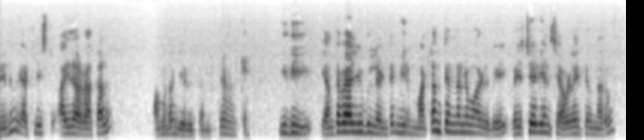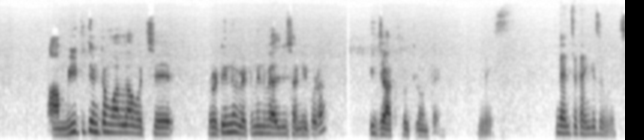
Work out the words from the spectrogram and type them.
మెను అట్లీస్ట్ ఐదు ఆరు రకాలు అమ్మడం మ్మ్. జరుగుతుంది. ఇది ఎంత వాల్యుబుల్ అంటే మీరు మటన్ తినని వాళ్ళు వెజిటేరియన్స్ ఎవరైతే ఉన్నారో ఆ మీట్ తినటం వల్ల వచ్చే ప్రోటీన్ విటమిన్ వాల్యూస్ అన్నీ కూడా ఈ జాక్ ఫ్రూట్లో ఉంటాయి. Thank you so much.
